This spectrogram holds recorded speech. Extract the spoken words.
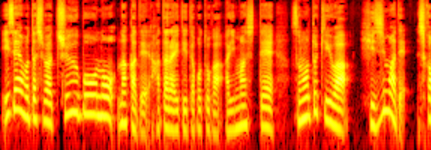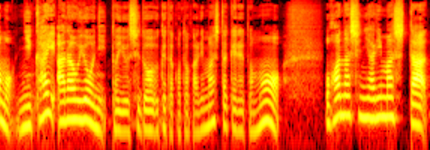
以前私は厨房の中で働いていたことがありまして、その時は肘まで、しかも2回洗うようにという指導を受けたことがありましたけれども、お話にありました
